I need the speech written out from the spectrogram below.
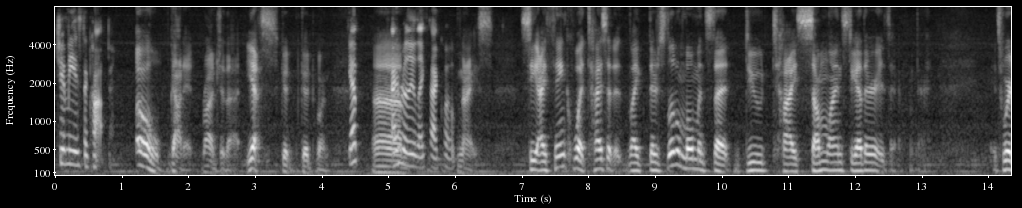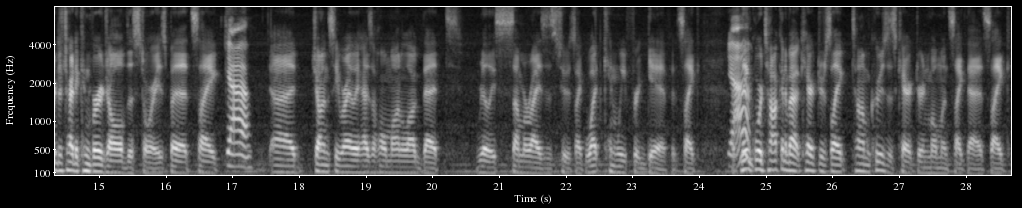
Jimmy is the cop. Oh, got it. Roger that. Yes, good, good one. Yep, Um, I really like that quote. Nice. See, I think what ties it like there's little moments that do tie some lines together. It's it's weird to try to converge all of the stories, but it's like Yeah, uh, John C. Reilly has a whole monologue that really summarizes too. It's like what can we forgive? It's like yeah. I think we're talking about characters like Tom Cruise's character in moments like that. It's like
